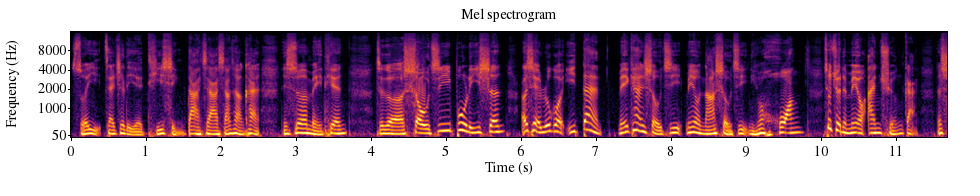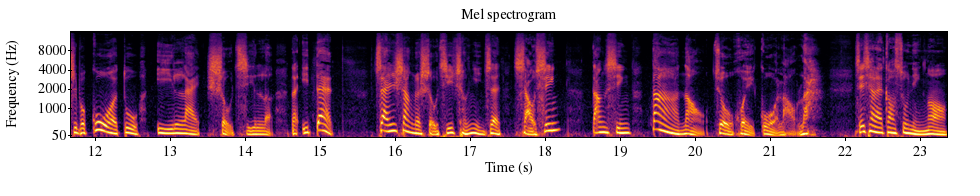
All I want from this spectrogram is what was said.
所以在这里也提醒大家想想看，你是不是每天这个手机不离身？而且如果一旦没看手机、没有拿手机，你会慌，就觉得没有安全感，那是不是过度依赖手机了？那一旦沾上了手机成瘾症，小心当心，大脑就会过劳啦。接下来告诉您哦，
